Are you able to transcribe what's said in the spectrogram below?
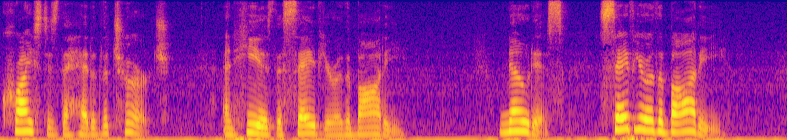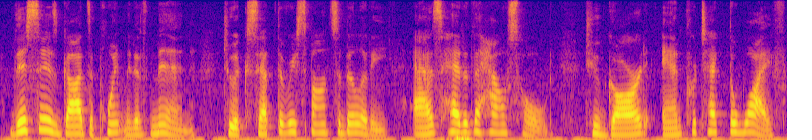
Christ is the head of the church, and he is the Savior of the body. Notice, Savior of the body. This is God's appointment of men to accept the responsibility as head of the household to guard and protect the wife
